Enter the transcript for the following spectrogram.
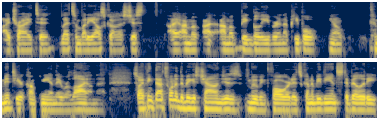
I try to let somebody else go. It's just I, I'm a I, I'm a big believer in that people you know commit to your company and they rely on that. So I think that's one of the biggest challenges moving forward. It's going to be the instability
